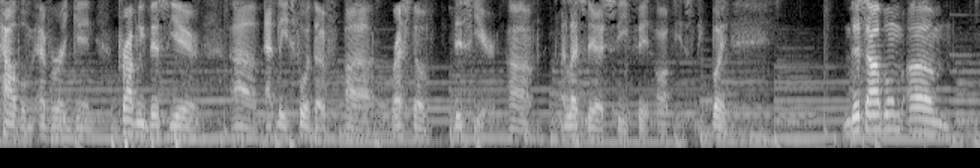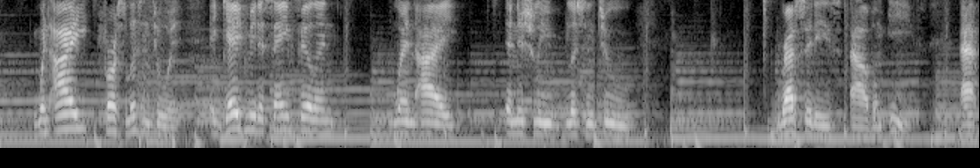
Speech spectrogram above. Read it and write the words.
album ever again. Probably this year, um, at least for the uh, rest of this year, um, unless they see fit, obviously. But this album, um, when I first listened to it, it gave me the same feeling when I initially listened to Rapsody's album Eve at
